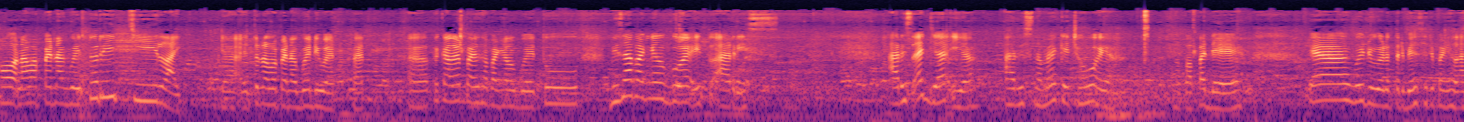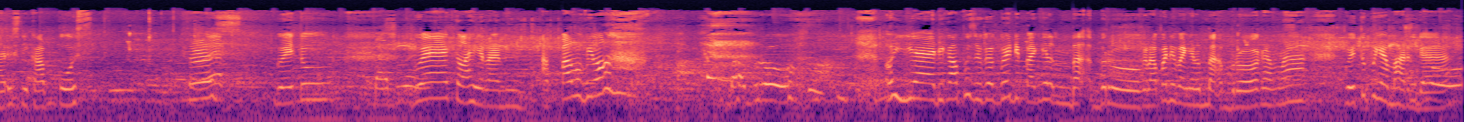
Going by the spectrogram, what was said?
kalau nama pena gue itu Richie like. Ya itu nama pena gue di Wattpad. Eh, tapi kalian bisa panggil gue itu bisa panggil gue itu Aris. Aris aja iya. Aris namanya kayak cowok ya. Nggak apa-apa deh. Ya gue juga udah terbiasa dipanggil Aris di kampus. Terus gue itu Babro gue kelahiran apa lu bilang Babro Oh iya di kampus juga gue dipanggil Mbak Bro. Kenapa dipanggil Mbak Bro? Karena gue itu punya marga.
